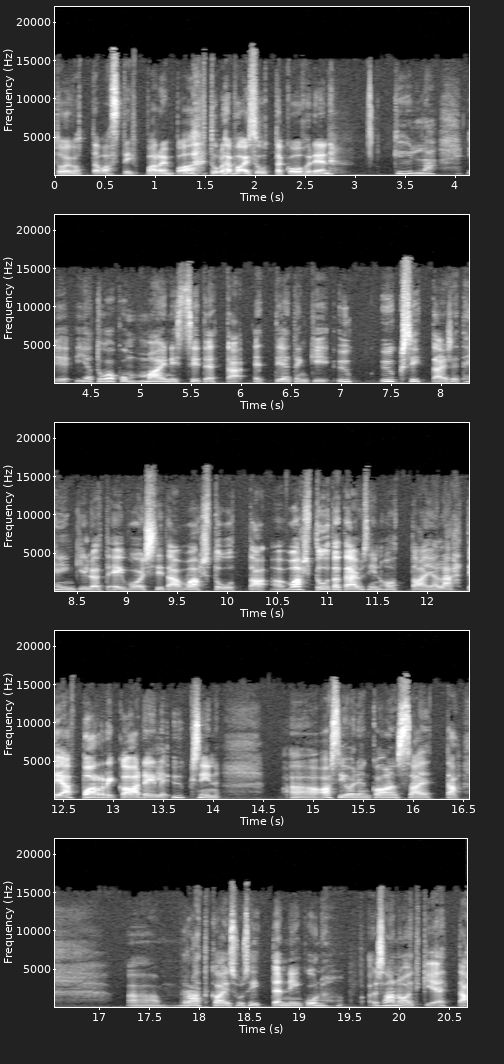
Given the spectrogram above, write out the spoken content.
toivottavasti parempaa tulevaisuutta kohden. Kyllä, ja tuo kun mainitsit, että, että tietenkin y- yksittäiset henkilöt ei voi sitä vastuuta, vastuuta täysin ottaa ja lähteä parikaadeille yksin ää, asioiden kanssa, että ää, ratkaisu sitten niin kuin sanoitkin, että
